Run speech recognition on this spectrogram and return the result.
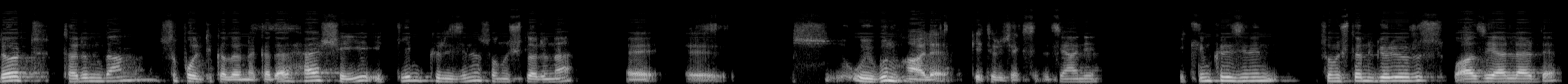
Dört, tarımdan su politikalarına kadar her şeyi iklim krizinin sonuçlarına e, e, uygun hale getireceksiniz. Yani iklim krizinin sonuçlarını görüyoruz bazı yerlerde.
